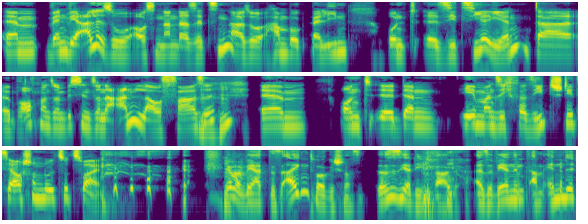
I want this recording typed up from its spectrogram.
ähm, wenn wir alle so auseinandersitzen, also Hamburg, Berlin und äh, Sizilien, da äh, braucht man so ein bisschen so eine Anlaufphase. Mhm. Ähm, und äh, dann, ehe man sich versieht, steht es ja auch schon 0 zu 2. Ja, aber wer hat das Eigentor geschossen? Das ist ja die Frage. Also wer nimmt am Ende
